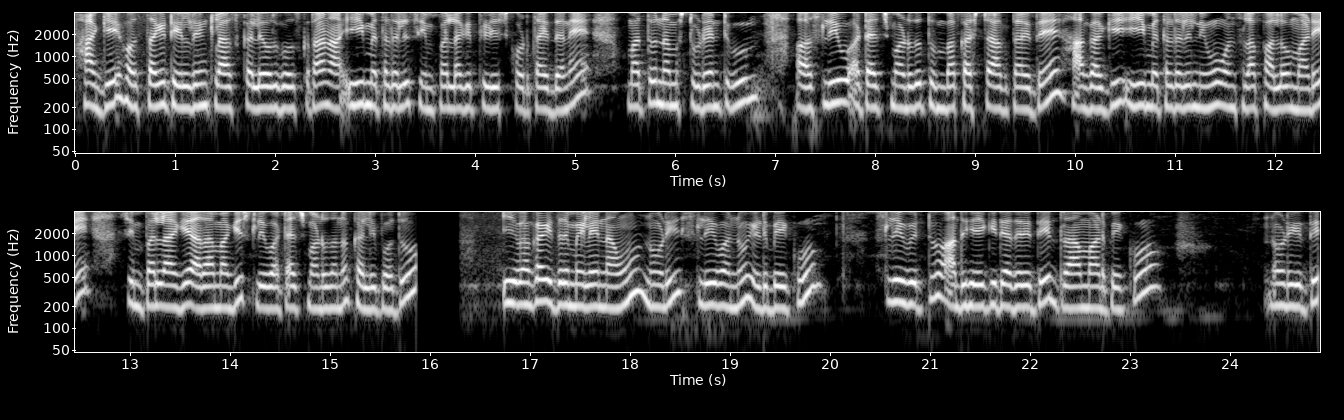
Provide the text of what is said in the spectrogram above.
ಹಾಗೆ ಹೊಸದಾಗಿ ಟೈಲರಿಂಗ್ ಕ್ಲಾಸ್ ಕಲಿಯೋರಿಗೋಸ್ಕರ ನಾ ಈ ಮೆಥಡಲ್ಲಿ ಸಿಂಪಲ್ಲಾಗಿ ತಿಳಿಸ್ಕೊಡ್ತಾ ಇದ್ದೇನೆ. ಮತ್ತು ನಮ್ಮ ಸ್ಟೂಡೆಂಟ್ಗೂ ಸ್ಲೀವ್ ಅಟ್ಯಾಚ್ ಮಾಡೋದು ತುಂಬ ಕಷ್ಟ ಆಗ್ತಾ ಇದೆ. ಹಾಗಾಗಿ ಈ ಮೆಥಡಲ್ಲಿ ನೀವು ಒಂದು ಸಲ ಫಾಲೋ ಮಾಡಿ ಸಿಂಪಲ್ಲಾಗಿ ಆರಾಮಾಗಿ ಸ್ಲೀವ್ ಅಟ್ಯಾಚ್ ಮಾಡೋದನ್ನು ಕಲಿಬೋದು. ಇವಾಗ ಇದರ ಮೇಲೆ ನಾವು ನೋಡಿ ಸ್ಲೀವನ್ನು ಇಡಬೇಕು. ಸ್ಲೀವ್ ಇಟ್ಟು ಅದು ಹೇಗಿದೆ ಅದೇ ರೀತಿ ಡ್ರಾ ಮಾಡಬೇಕು. ನೋಡಿ ರೀತಿ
